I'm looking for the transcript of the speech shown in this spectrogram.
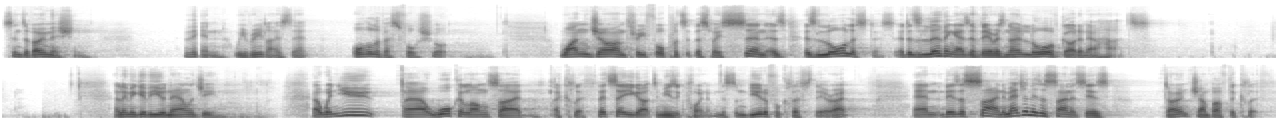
sins of omission, then we realize that all of us fall short. 1 John 3 4 puts it this way sin is, is lawlessness, it is living as if there is no law of God in our hearts. And let me give you an analogy. Uh, when you uh, walk alongside a cliff, let's say you go out to Musick Point, there's some beautiful cliffs there, right? And there's a sign. Imagine there's a sign that says, Don't jump off the cliff.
